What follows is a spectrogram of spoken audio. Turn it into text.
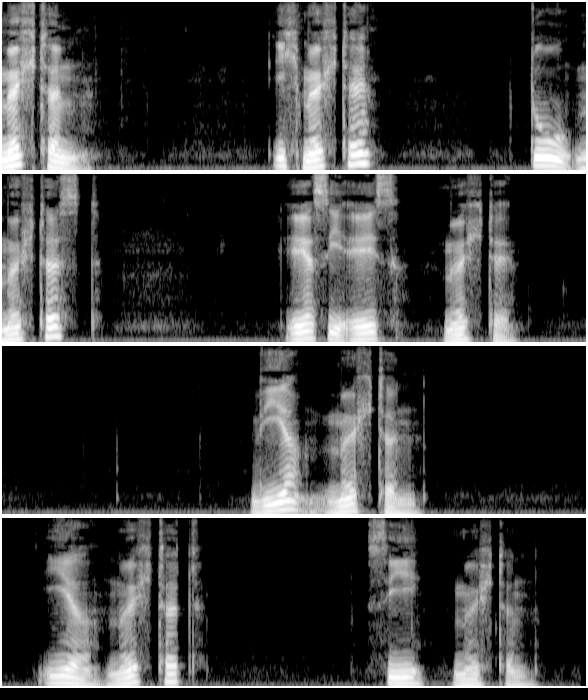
möchten. Ich möchte, du möchtest, er, sie, es möchte. Wir möchten. Ihr möchtet, sie möchten.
